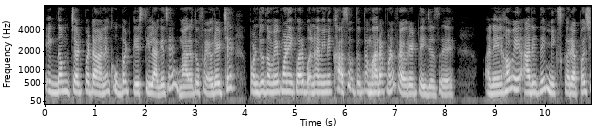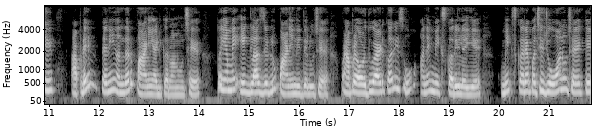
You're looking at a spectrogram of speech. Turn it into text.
એકદમ ચટપટા અને ખૂબ જ ટેસ્ટી લાગે છે. મારા તો ફેવરેટ છે. પણ જો તમે પણ એકવાર બનાવીને ખાશો તો તમારા પણ ફેવરેટ થઈ જશે. અને હવે આ રીતે મિક્સ કર્યા પછી આપણે તેની અંદર પાણી એડ કરવાનું છે. તો અહીંયા મેં એક ગ્લાસ જેટલું પાણી લીધેલું છે. પણ આપણે અડધું એડ કરીશું અને મિક્સ કરી લઈએ. મિક્સ કર્યા પછી જોવાનું છે કે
